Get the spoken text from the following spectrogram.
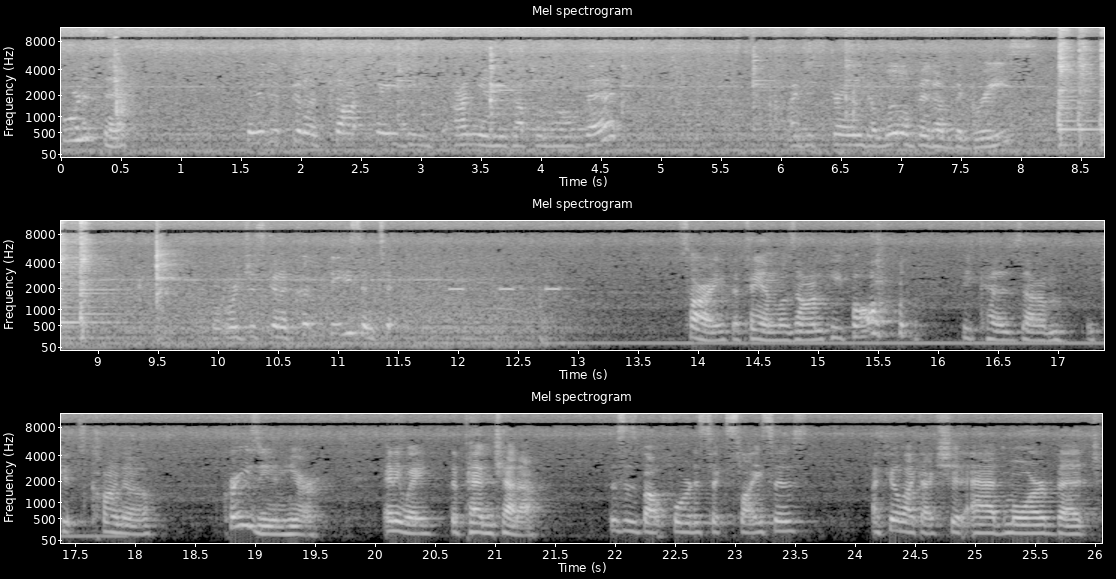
four to six. So we're just gonna saute these onions up a little bit. I just drained a little bit of the grease. But we're just gonna cook these until, sorry, the fan was on people because um, it gets kind of crazy in here. Anyway, the pancetta. This is about four to six slices. I feel like I should add more, but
